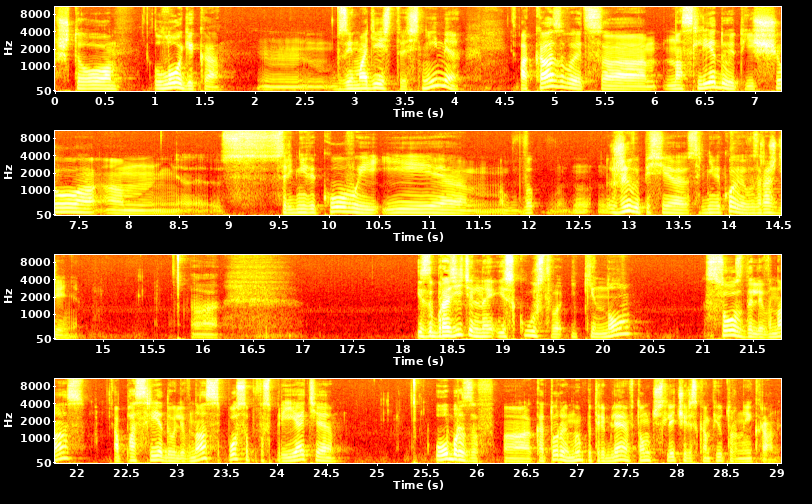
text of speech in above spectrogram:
что логика э, взаимодействия с ними оказывается наследует еще э, средневековой и э, живописи средневековья Возрождения. Изобразительное искусство и кино создали в нас, опосредовали в нас способ восприятия образов, а, которые мы потребляем, в том числе через компьютерный экран.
